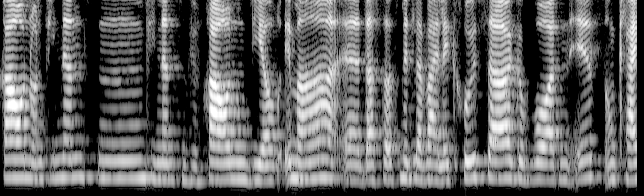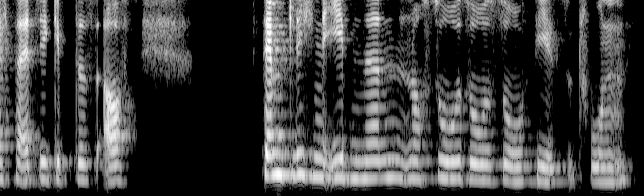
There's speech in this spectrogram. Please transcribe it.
Frauen und Finanzen, Finanzen für Frauen, wie auch immer, äh, dass das mittlerweile größer geworden ist und gleichzeitig gibt es auf sämtlichen Ebenen noch so, so, so viel zu tun.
